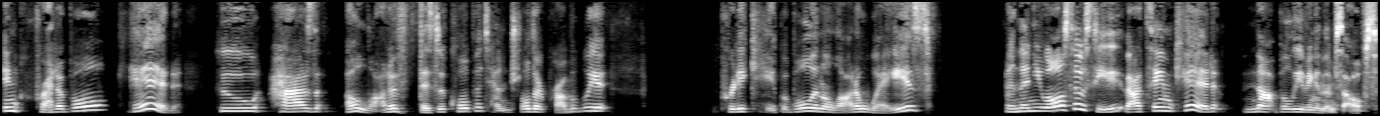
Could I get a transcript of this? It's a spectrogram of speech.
incredible kid who has a lot of physical potential. They're probably pretty capable in a lot of ways. And then you also see that same kid not believing in themselves.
